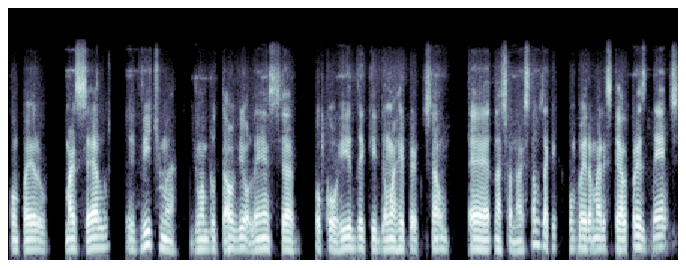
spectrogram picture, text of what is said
companheiro Marcelo, vítima de uma brutal violência ocorrida que deu uma repercussão é, nacional. Estamos aqui com a companheira Maristela, presidente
